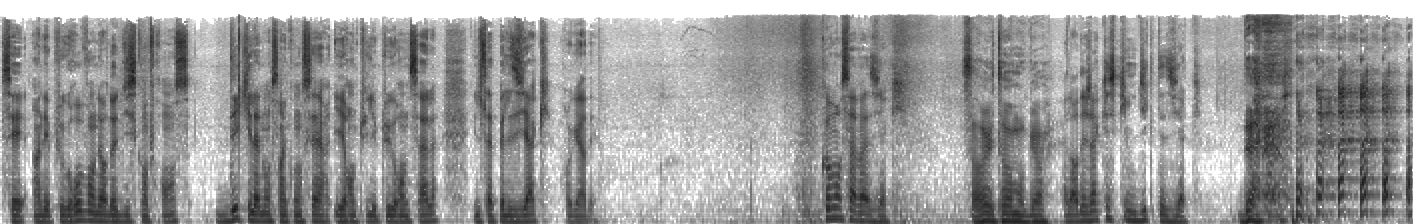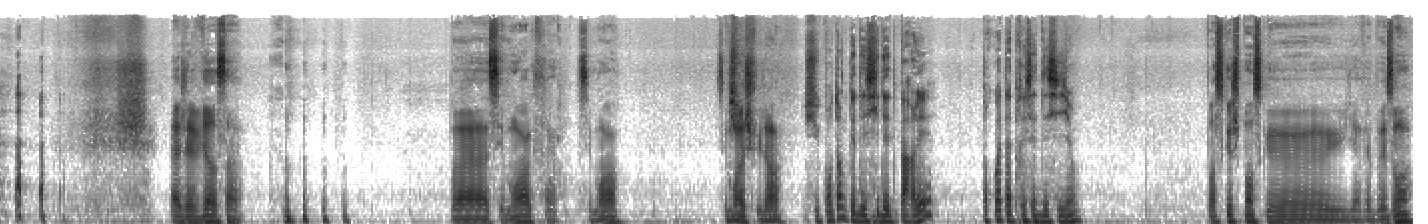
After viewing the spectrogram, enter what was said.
C'est un des plus gros vendeurs de disques en France. Dès qu'il annonce un concert, il remplit les plus grandes salles. Il s'appelle Ziak, regardez. Comment ça va, Ziak? Ça va et toi, mon gars? Alors déjà, qu'est-ce qui me dit que t'es Ziak? Ah, J'aime bien ça. bah, c'est moi, frère. C'est moi. C'est moi, je suis là. Je suis content que t'aies décidé de parler. Pourquoi t'as pris cette décision? Parce que je pense qu'il y avait besoin.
